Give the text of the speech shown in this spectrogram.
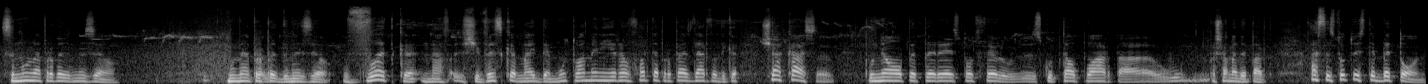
sunt mult mai aproape de Dumnezeu. Mult mai aproape de Dumnezeu. Văd că, în af- și vezi că mai de mult oamenii erau foarte apropiați de artă, adică și acasă, puneau pe pereți tot felul, sculptau poarta, u- așa mai departe. Astăzi totul este beton.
